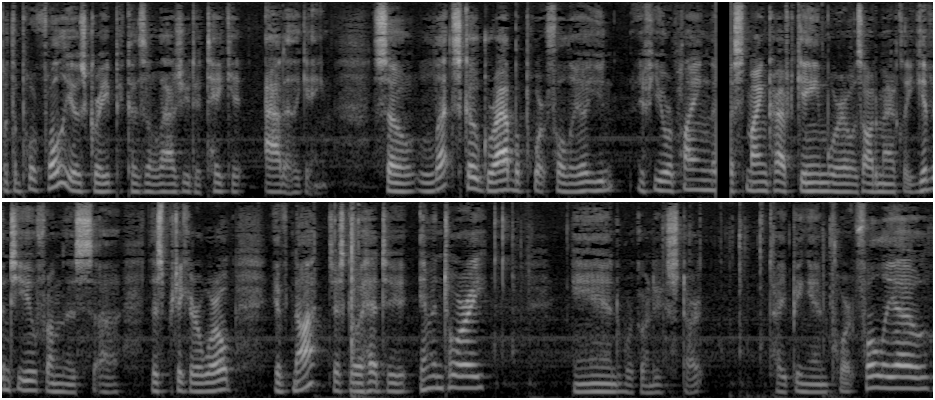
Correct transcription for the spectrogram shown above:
But the portfolio is great because it allows you to take it out of the game. So let's go grab a portfolio. You, if you were playing this Minecraft game where it was automatically given to you from this uh, this particular world, if not, just go ahead to inventory, and we're going to start typing in portfolio.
